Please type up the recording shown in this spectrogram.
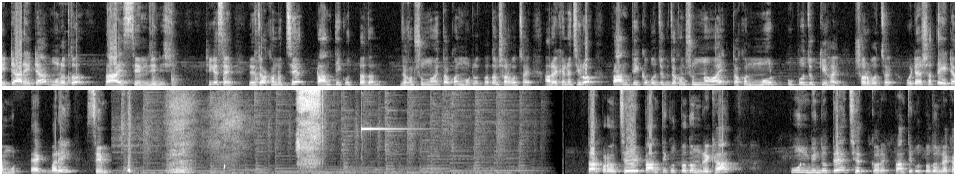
এইটা আর এটা মূলত প্রায় সেম জিনিসই। ঠিক আছে? যে যখন হচ্ছে প্রান্তিক উৎপাদন যখন শূন্য হয়, তখন মোট উৎপাদন সর্বোচ্চ হয়। আর এখানে ছিল প্রান্তিক উপযোগ যখন শূন্য হয়, তখন মোট উপযোগ কি হয়? সর্বোচ্চ হয়। ওইটার সাথে এটা একবারেই সেম তারপরে হচ্ছে প্রান্তিক উৎপাদন রেখা কোন বিন্দুতে ছেদ করে? প্রান্তিক উৎপাদন রেখা,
